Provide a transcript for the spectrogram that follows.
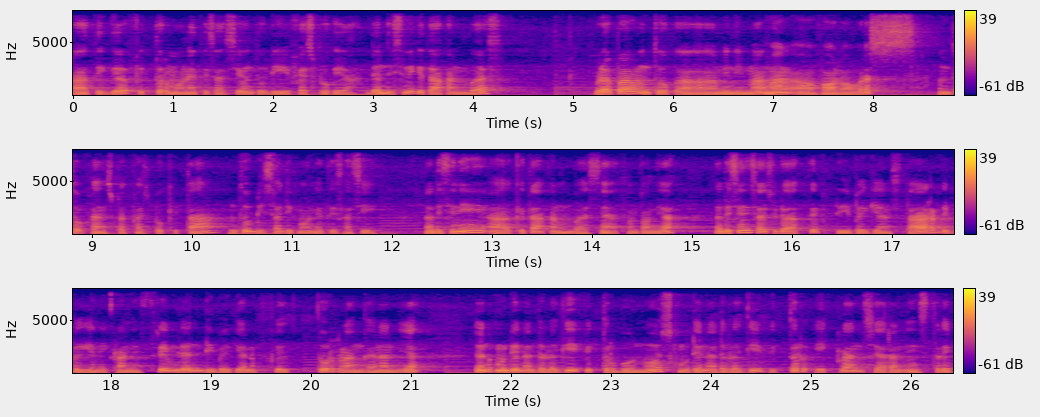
uh, tiga fitur monetisasi untuk di Facebook ya. Dan di sini kita akan bahas berapa untuk uh, minimal uh, followers untuk fanspage Facebook kita untuk bisa dimonetisasi. Nah, di sini uh, kita akan membahasnya, teman-teman ya. Nah, di sini saya sudah aktif di bagian start, di bagian iklan stream dan di bagian fitur langganan ya. Dan kemudian ada lagi fitur bonus, kemudian ada lagi fitur iklan siaran in-stream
